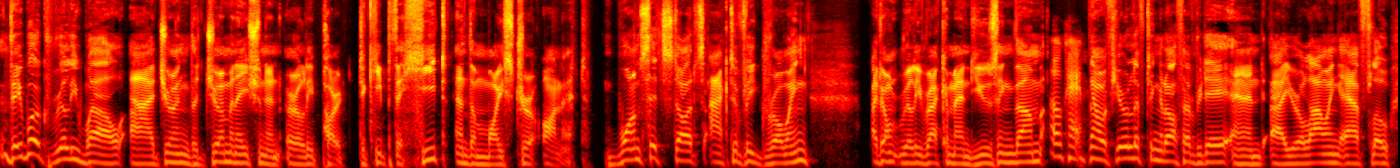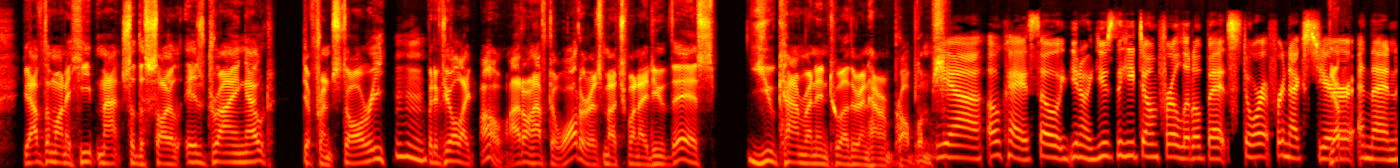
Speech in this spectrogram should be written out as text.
They work really well uh, during the germination and early part to keep the heat and the moisture on it. Once it starts actively growing, I don't really recommend using them. okay. Now, if you're lifting it off every day and uh, you're allowing airflow, you have them on a heat mat so the soil is drying out, different story. hmm But if you're like, oh, I don't have to water as much when I do this, you can run into other inherent problems. Yeah. Okay. So, you know, use the heat dome for a little bit, store it for next year, Yep. and then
